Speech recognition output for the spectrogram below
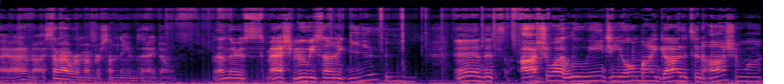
I, I don't know. I somehow remember some names and I don't. And then there's Smash Movie Sonic. Yay! And it's Oshawott Luigi. Oh my god, it's an Oshawott.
